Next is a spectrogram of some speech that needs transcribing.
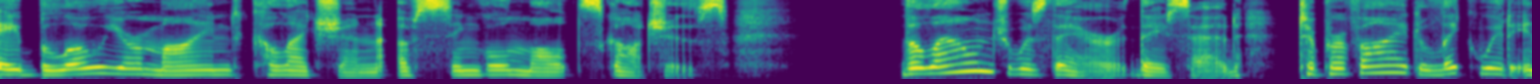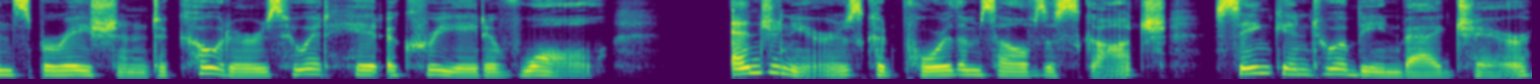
a blow your mind collection of single malt scotches. The lounge was there, they said, to provide liquid inspiration to coders who had hit a creative wall. Engineers could pour themselves a scotch, sink into a beanbag chair,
